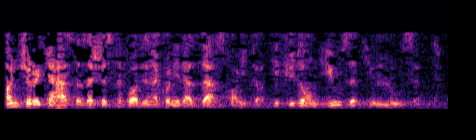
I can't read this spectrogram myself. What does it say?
آنچه را که هست ازش استفاده نکنید از دست خواهید داد. If you don't use it you lose it.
